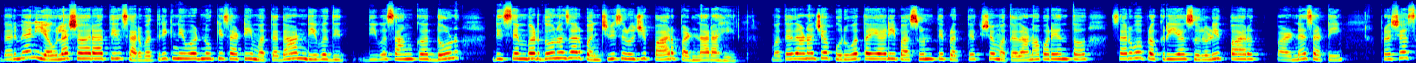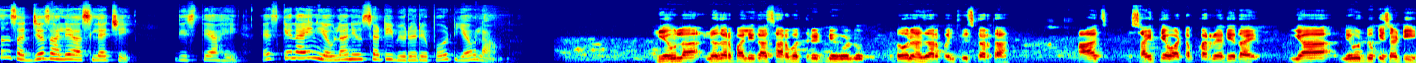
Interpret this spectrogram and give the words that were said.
दरम्यान येवला शहरातील सार्वत्रिक निवडणुकीसाठी मतदान दिव दि दिवसांक दोन डिसेंबर दोन हजार पंचवीस रोजी पार पडणार आहे. मतदानाच्या पूर्वतयारीपासून ते प्रत्यक्ष मतदानापर्यंत सर्व प्रक्रिया सुरळीत पार पाडण्यासाठी प्रशासन सज्ज झाले असल्याचे दिसते आहे. एस के नाईन येवला न्यूजसाठी ब्युरो रिपोर्ट येवला. येवला नगरपालिका सार्वत्रिक निवडणूक दोन हजार पंचवीस करता आज साहित्य वाटप करण्यात येत आहे. या निवडणुकीसाठी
